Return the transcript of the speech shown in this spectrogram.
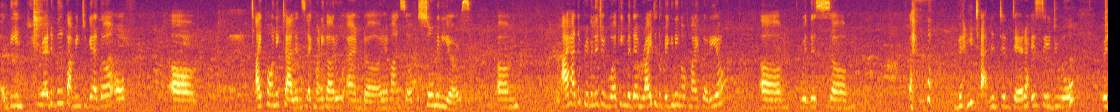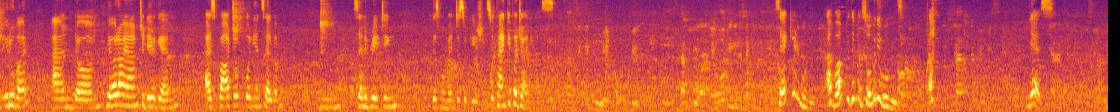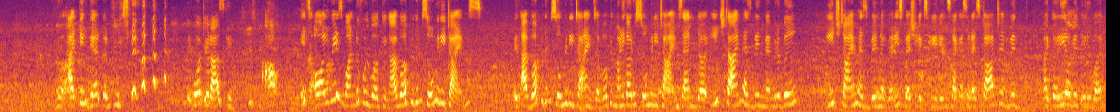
uh, the incredible coming together of uh, iconic talents like Manigaru and uh, Rahman sir for so many years. Um, I had the privilege of working with them right at the beginning of my career um, with this um, very talented, dare I say, duo with Iruvar. And um, here I am today again as part of Ponniyin Selvam, mm, celebrating this momentous occasion. So thank you for joining us. Second movie. I've worked with him in so many movies. yes. No, I think they're confused. what you're asking. How? It's always wonderful working. I've worked with him so many times. I've worked with him so many times. I've worked with Manigaru so many times, and uh, each time has been memorable. Each time has been a very special experience. Like I said, I started with my career with Iruvar,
